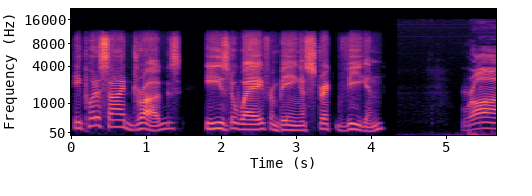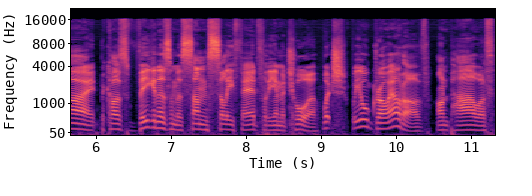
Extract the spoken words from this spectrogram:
He put aside drugs, eased away from being a strict vegan. Right, because veganism is some silly fad for the immature, which we all grow out of, on par with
